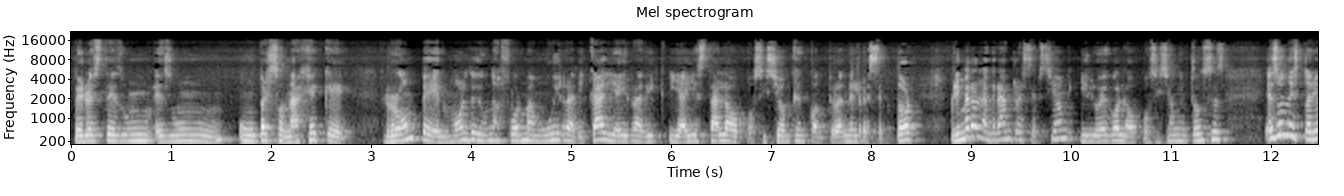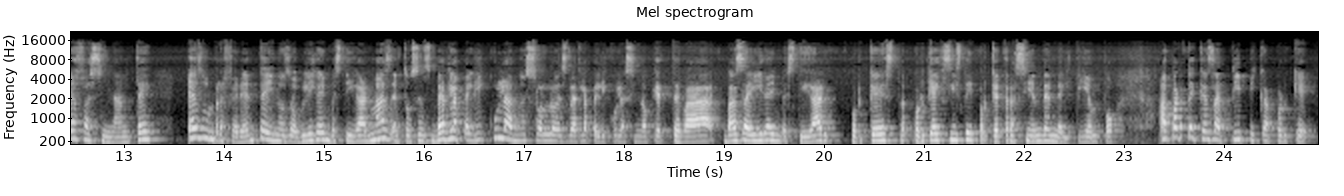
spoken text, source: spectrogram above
pero este es un, es un, un personaje que rompe el molde de una forma muy radical y ahí, y ahí está la oposición que encontró en el receptor. Primero la gran recepción y luego la oposición. Entonces, es una historia fascinante, es un referente y nos obliga a investigar más. Entonces, ver la película no es solo es ver la película, sino que te va, vas a ir a investigar por qué, por qué existe y por qué trasciende en el tiempo. Aparte que es atípica porque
